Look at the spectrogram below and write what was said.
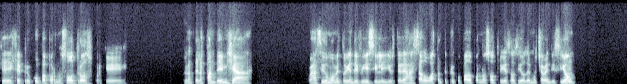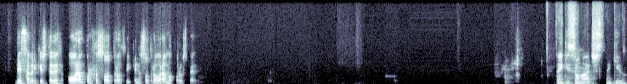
que se preocupa por nosotros, porque durante la pandemia pues ha sido un momento bien difícil y ustedes han estado bastante preocupados por nosotros y eso ha sido de mucha bendición de saber que ustedes oran por nosotros y que nosotros oramos por ustedes. Thank you so much. Thank you.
